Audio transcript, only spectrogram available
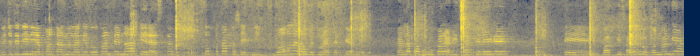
ਵਿੱਚ ਦੀ ਦਿਨੇ ਆਪਾਂ ਕਰਨ ਲੱਗੇ 2 ਘੰਟੇ ਨਹਾ ਕੇ ਰੈਸਟ ਧੁੱਪ ਧੱਪ ਸੇਕੀ ਬਹੁਤ ਦਿਨ ਹੋ ਗਏ ਤੁਰੇ ਫਿਰਦੇ ਆਂ ਕੱਲ ਆਪਾਂ ਗੁਰੂ ਘਰ ਅੜੀਸਰ ਚਲੇ ਗਏ। ਤੇ ਬਾਕੀ ਸਾਰਾ ਦਿਨ ਉਧਰ ਲੰਘ ਗਿਆ।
